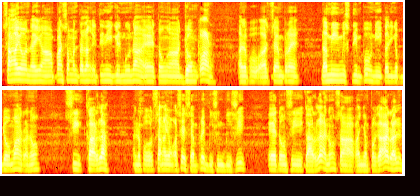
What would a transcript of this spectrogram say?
sa ngayon ay ah, pansamantalang itinigil muna itong uh, Jomcar. Ano po, at syempre, namimiss din po ni Kalingap Jomar, ano, si Carla. Ano po, sa ngayon kasi, syempre, busy-busy etong si Carla no sa kanyang pag-aaral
